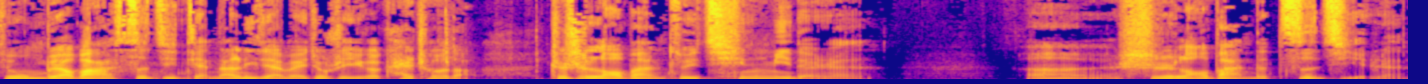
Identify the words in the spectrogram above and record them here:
所以我们不要把司机简单理解为就是一个开车的，这是老板最亲密的人，呃，是老板的自己人，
